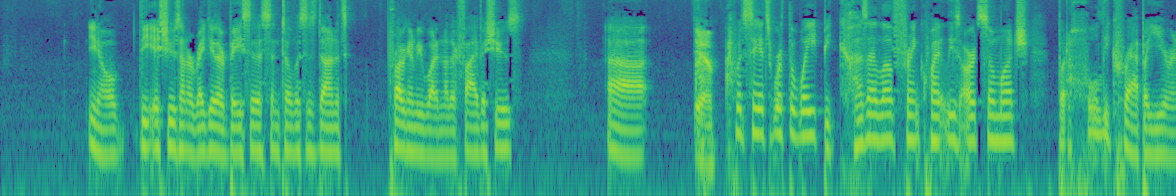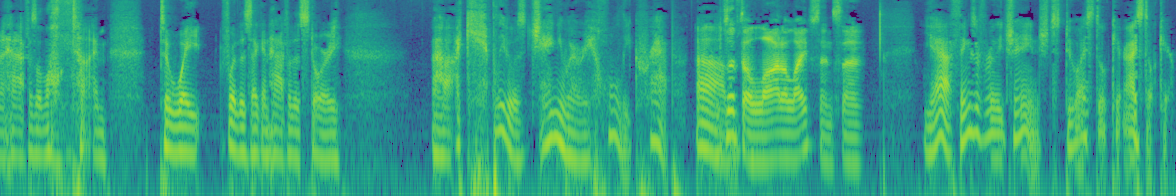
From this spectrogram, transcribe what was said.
you know, the issues on a regular basis until this is done, it's probably going to be what another five issues. Uh, Yeah. I would say it's worth the wait because I love Frank Quitely's art so much. But holy crap, a year and a half is a long time to wait for the second half of the story. Uh, I can't believe it was January. Holy crap! Um, We've lived a lot of life since then. Yeah, things have really changed. Do I still care? I still care.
